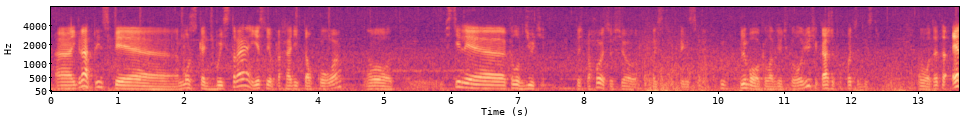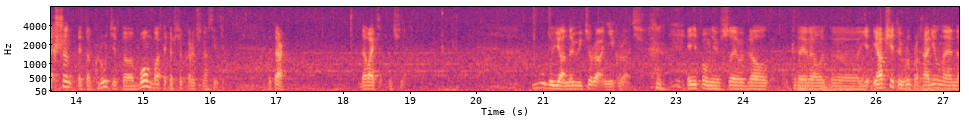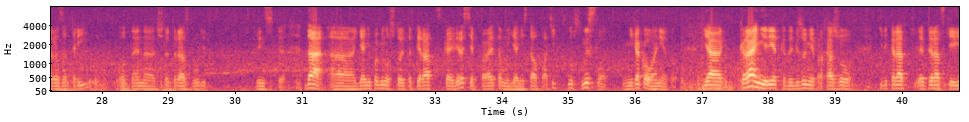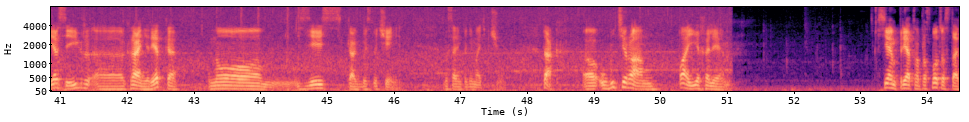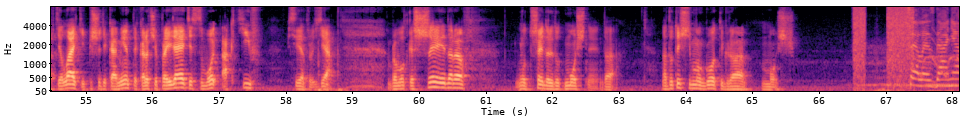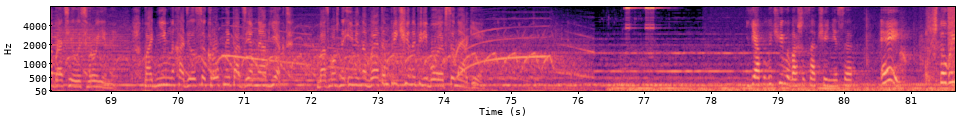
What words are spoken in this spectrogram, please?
Э, игра, в принципе, можно сказать, быстрая, если ее проходить толково. Вот. В стиле Call of Duty. То есть проходится все быстро, принципе. Любого Call of Duty, Call of Duty, каждый проходит быстро. Вот, это экшен, это круть, это бомба, это все, короче, на свете. Итак, давайте начинать. Буду я на ветеране играть. я не помню, что я выбрал, когда играл... Э, я, я вообще эту игру проходил, наверное, раза три. Вот, наверное, четвертый раз будет. В принципе. Да, э, я не помнил, что это пиратская версия, поэтому я не стал платить. Ну, смысла никакого нету. Я крайне редко до безумия прохожу какие-то пират, э, пиратские версии игр. Э, крайне редко. Но здесь как бы исключение. Вы сами понимаете почему. Так, э, у ветеран. Поехали. Всем приятного просмотра, ставьте лайки, пишите комменты. Короче, проявляйте свой актив, все друзья. Обработка шейдеров. Вот шейдеры тут мощные, да. На 2007 год игра мощь. Целое здание обратилось в руины. Под ним находился крупный подземный объект. Возможно, именно в этом причина перебоев с энергией. Я получила ваше сообщение, сэр. Эй, что вы...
